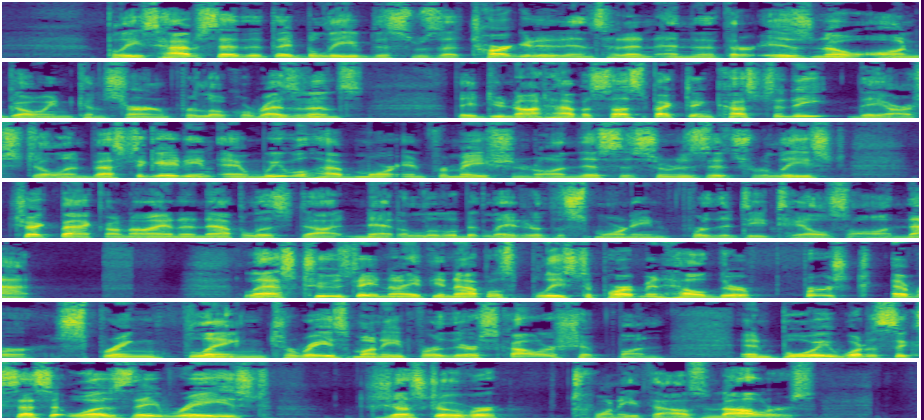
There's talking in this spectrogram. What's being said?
Police have said that they believe this was a targeted incident and that there is no ongoing concern for local residents. They do not have a suspect in custody. They are still investigating, and we will have more information on this as soon as it's released. Check back on eyeonannapolis.net a little bit later this morning for the details on that. Last Tuesday night, the Annapolis Police Department held their first ever spring fling to raise money for their scholarship fund. And boy, what a success it was. They raised just over $20,000.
